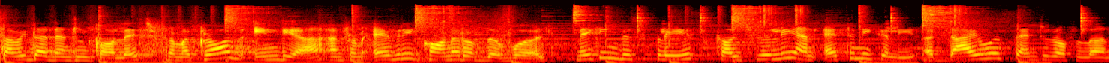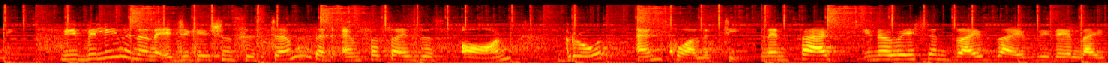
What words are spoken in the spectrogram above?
Saveetha Dental College from across India and from every corner of the world, making this place culturally and ethnically a diverse center of learning. We believe in an education system that emphasizes on growth and quality. And in fact, innovation drives our everyday life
